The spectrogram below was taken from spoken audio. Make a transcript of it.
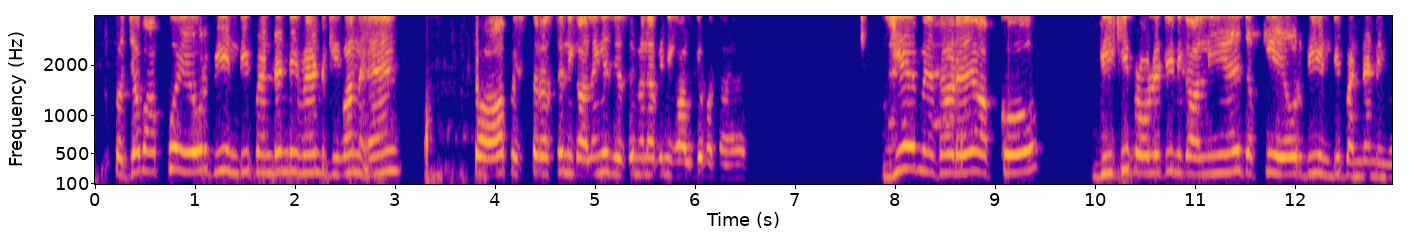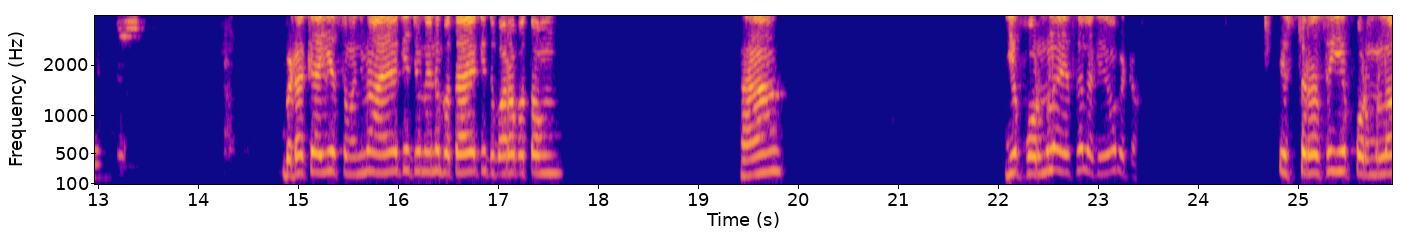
तो जब आपको ए और बी इंडिपेंडेंट इवेंट गिवन है तो आप इस तरह से निकालेंगे जैसे मैंने अभी निकाल के बताया ये मेथड है आपको बी की प्रोबेबिलिटी निकालनी है, जबकि ए और बी इंडिपेंडेंट इवेंट है। बेटा, क्या ये समझ में आया कि जो मैंने बताया कि दोबारा बताऊँ? हाँ? ये फॉर्मूला ऐसे लगेगा बेटा। इस तरह से ये फॉर्मूला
